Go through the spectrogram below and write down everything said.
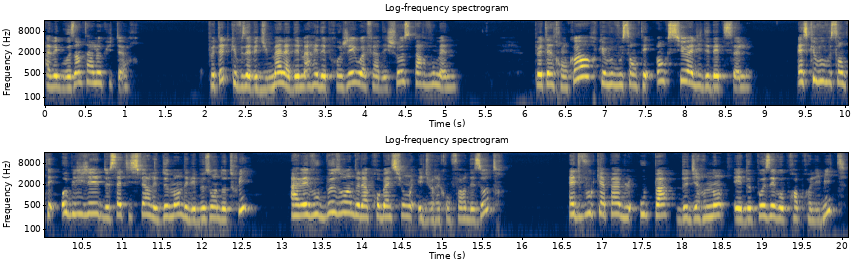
avec vos interlocuteurs. Peut-être que vous avez du mal à démarrer des projets ou à faire des choses par vous-même. Peut-être encore que vous vous sentez anxieux à l'idée d'être seul. Est-ce que vous vous sentez obligé de satisfaire les demandes et les besoins d'autrui? Avez-vous besoin de l'approbation et du réconfort des autres? Êtes-vous capable ou pas de dire non et de poser vos propres limites?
